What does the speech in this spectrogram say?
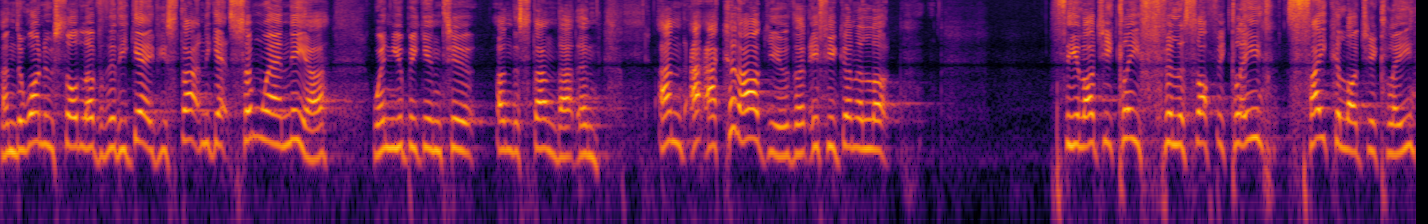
and the one who so loved that he gave. You're starting to get somewhere near when you begin to understand that. And, and I, I could argue that if you're going to look theologically, philosophically, psychologically,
